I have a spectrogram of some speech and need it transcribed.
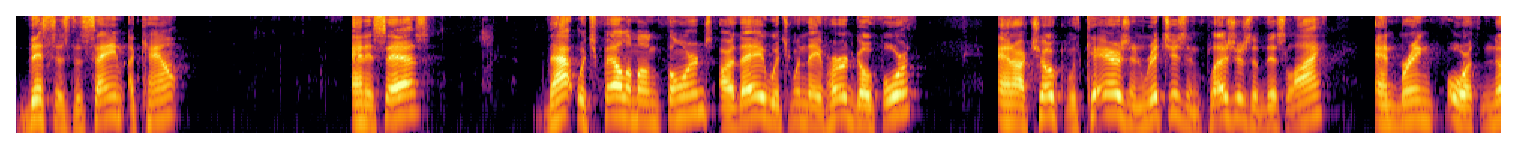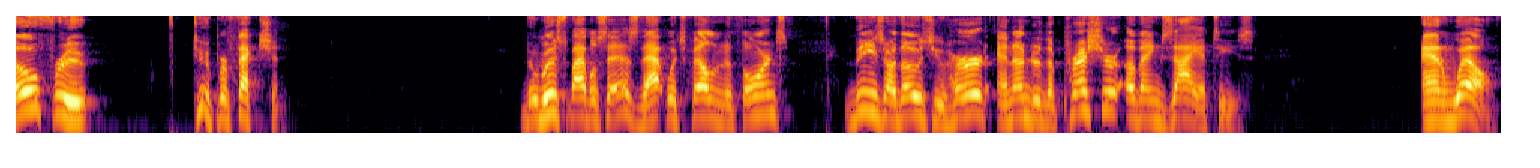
This is the same account. And it says, That which fell among thorns are they which, when they've heard, go forth and are choked with cares and riches and pleasures of this life and bring forth no fruit to perfection. The Wuest Bible says, That which fell into thorns these are those who heard and under the pressure of anxieties and wealth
